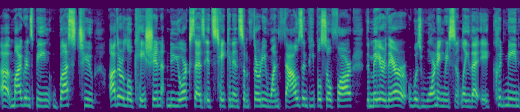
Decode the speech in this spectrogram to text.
uh, migrants being bused to other location. New York says it's taken in some 31,000 people so far. The mayor there was warning recently that it could mean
